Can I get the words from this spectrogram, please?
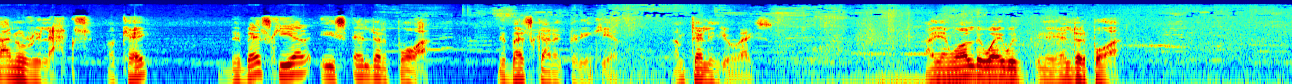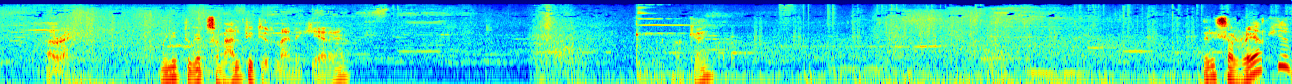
can you relax, okay? The best here is Elder Poa, the best character in here. I'm telling you guys. I am all the way with uh, Elder Poa. Alright. We need to get some altitude, man, here, eh? Okay. There is a rare here?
